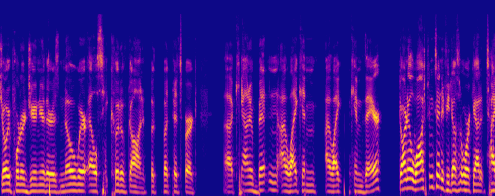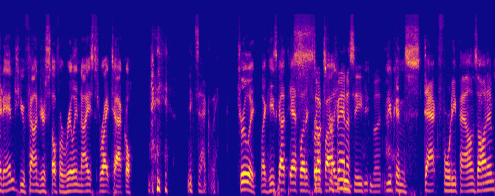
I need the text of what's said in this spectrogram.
Joey Porter Jr. There is nowhere else he could have gone but but Pittsburgh. Uh, Keanu Benton, I like him. I like him there. Darnell Washington, if he doesn't work out at tight end, you found yourself a really nice right tackle. exactly. Truly, like he's got the athletic Sucks profile. for You can- fantasy, but you can stack 40 pounds on him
